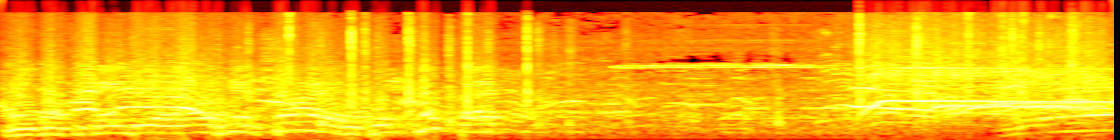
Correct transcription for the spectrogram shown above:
And got the game deal the right hand side and a quick cutback. And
